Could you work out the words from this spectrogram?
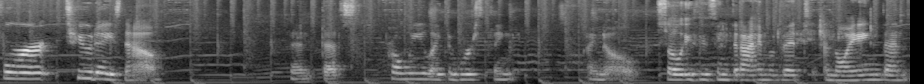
for two days now and that's probably like the worst thing I know. So if you think that I am a bit annoying, then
